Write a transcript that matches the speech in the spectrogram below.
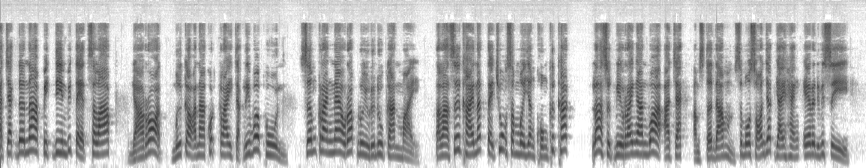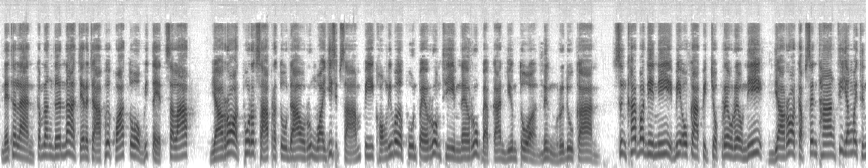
าแจ็คเดินหน้าปิดดีนวิเตตสลาฟอย่ารอด มือเก่าอนาคตไกลจากลิเวอร์พูล เสริมแกร่งแนวรับลุยฤดูกาลใหม่ ตลาดซื้อขายนักเตะช่วงซัมเมอร์ยังคงคึกคัก ล่าสุดมีรายงานว่าอาแจ็คอัมสเตอร์ดัมสโมสรยักษ์ใหญ่แห่งเอเรดิวิซีเนเธอร์แลนด์กำลังเดินหน้าเจรจาเพื่อคว้าตัววิเตตสลาฟอย่ารอดผู้รักษาประตูดาวรุ่งวัย 23 ปีของลิเวอร์พูลไปร่วมทีมในรูปแบบการยืมตัว 1 ฤดูกาล ซึ่งคาดว่าดีนี้มีโอกาสปิดจบเร็วๆนี้ อย่ารอดกับเส้นทางที่ยังไม่ถึง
